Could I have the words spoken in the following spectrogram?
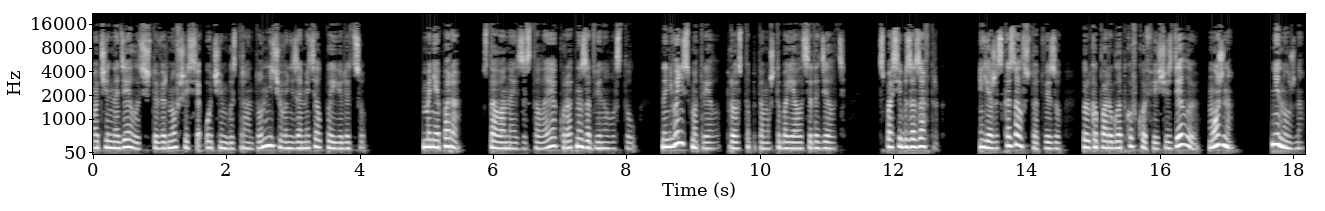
Очень надеялась, что вернувшийся очень быстро Антон ничего не заметил по ее лицу. «Мне пора», — встала она из-за стола и аккуратно задвинула стул. На него не смотрела, просто потому что боялась это делать. «Спасибо за завтрак». «Я же сказал, что отвезу. Только пару глотков кофе еще сделаю. Можно?» «Не нужно».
